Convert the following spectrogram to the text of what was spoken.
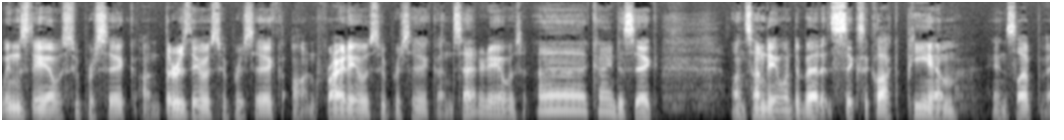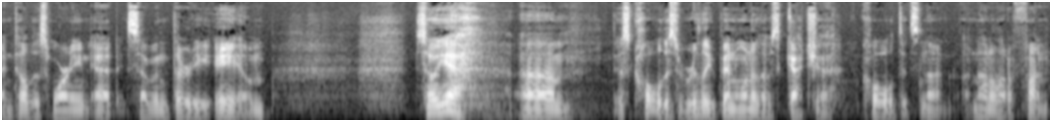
Wednesday I was super sick. On Thursday I was super sick. On Friday I was super sick. On Saturday I was uh, kind of sick. On Sunday I went to bed at six o'clock p.m. and slept until this morning at seven thirty a.m. So yeah, um, this cold has really been one of those gotcha colds. It's not not a lot of fun.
